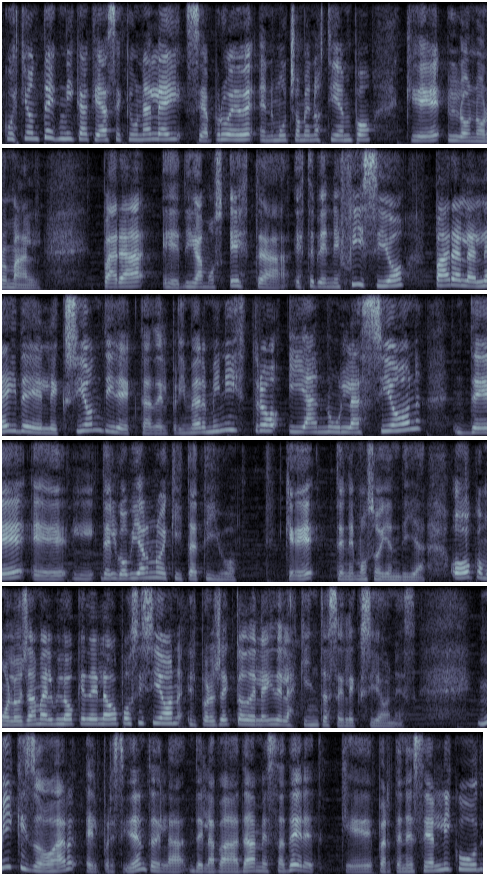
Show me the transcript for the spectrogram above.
cuestión técnica que hace que una ley se apruebe en mucho menos tiempo que lo normal para, eh, digamos, este beneficio para la ley de elección directa del primer ministro y anulación de, eh, del gobierno equitativo que tenemos hoy en día. O, como lo llama el bloque de la oposición, el proyecto de ley de las quintas elecciones. Miki Zohar, el presidente de la, de la Mesaderet, que pertenece al Likud,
